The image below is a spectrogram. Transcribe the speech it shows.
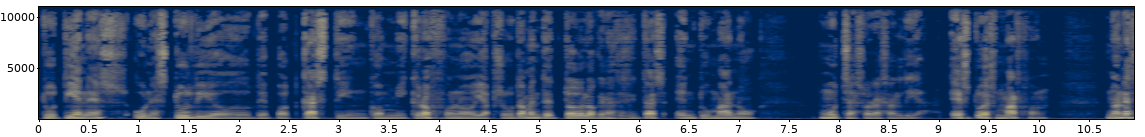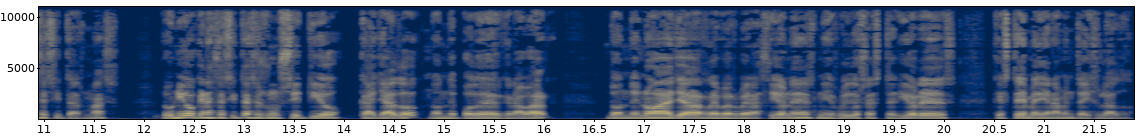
tú tienes un estudio de podcasting con micrófono y absolutamente todo lo que necesitas en tu mano muchas horas al día. Es tu smartphone. No necesitas más. Lo único que necesitas es un sitio callado donde poder grabar, donde no haya reverberaciones ni ruidos exteriores, que esté medianamente aislado.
